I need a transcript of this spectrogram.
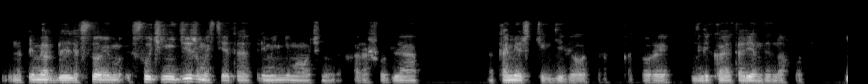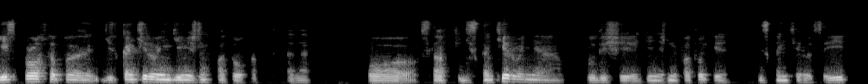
например, для, в, стоим- в случае недвижимости это применимо очень хорошо для коммерческих девелоперов, которые извлекают аренды доход. Есть способ э, дисконтирования денежных потоков, когда по ставке дисконтирования будущие денежные потоки дисконтируются. И,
